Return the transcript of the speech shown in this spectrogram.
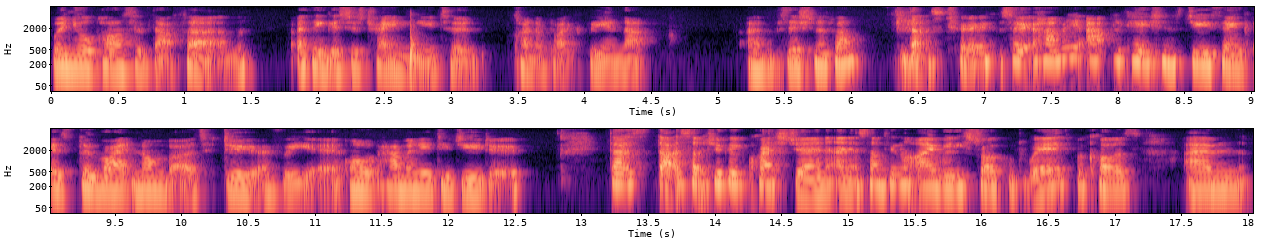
when you're part of that firm. I think it's just training you to kind of like be in that um, position as well. That's true. So, how many applications do you think is the right number to do every year, or how many did you do? That's that's such a good question, and it's something that I really struggled with because um,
